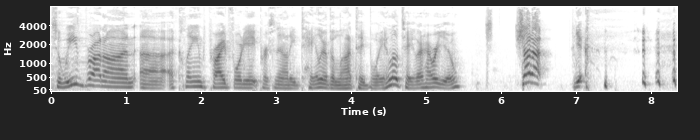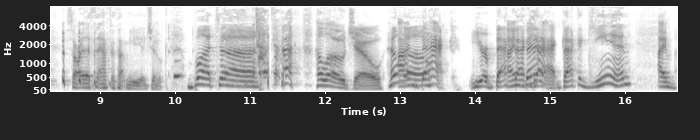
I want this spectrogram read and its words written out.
So we've brought on uh, acclaimed Pride 48 personality Taylor the Latte Boy. Hello, Taylor. How are you? Shut up. Yeah. Sorry, that's an afterthought media joke. But uh hello, Joe. Hello. I'm back. You're back, back, back, back. back again. I'm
